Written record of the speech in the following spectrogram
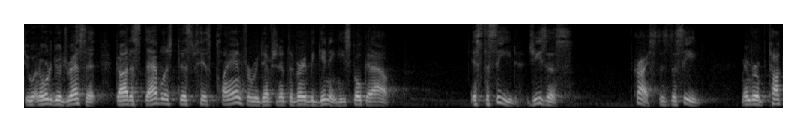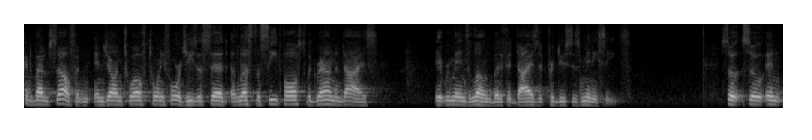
To, in order to address it, God established this, his plan for redemption at the very beginning. He spoke it out. It's the seed. Jesus, Christ, is the seed. Remember talking about himself in, in John 12, 24, Jesus said, Unless the seed falls to the ground and dies, it remains alone. But if it dies, it produces many seeds. So, so and,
